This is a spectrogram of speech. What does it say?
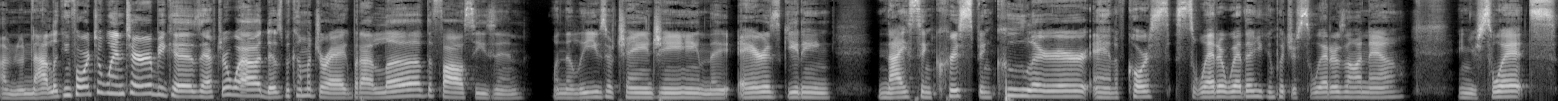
I'm not looking forward to winter because after a while it does become a drag, but I love the fall season when the leaves are changing, the air is getting nice and crisp and cooler. And of course, sweater weather. You can put your sweaters on now and your sweats.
